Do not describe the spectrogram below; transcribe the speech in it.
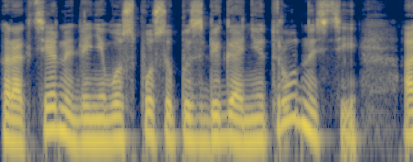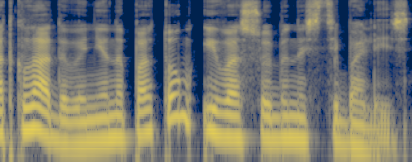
Характерный для него способ избегания трудностей — откладывание на потом и в особенности болезнь.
